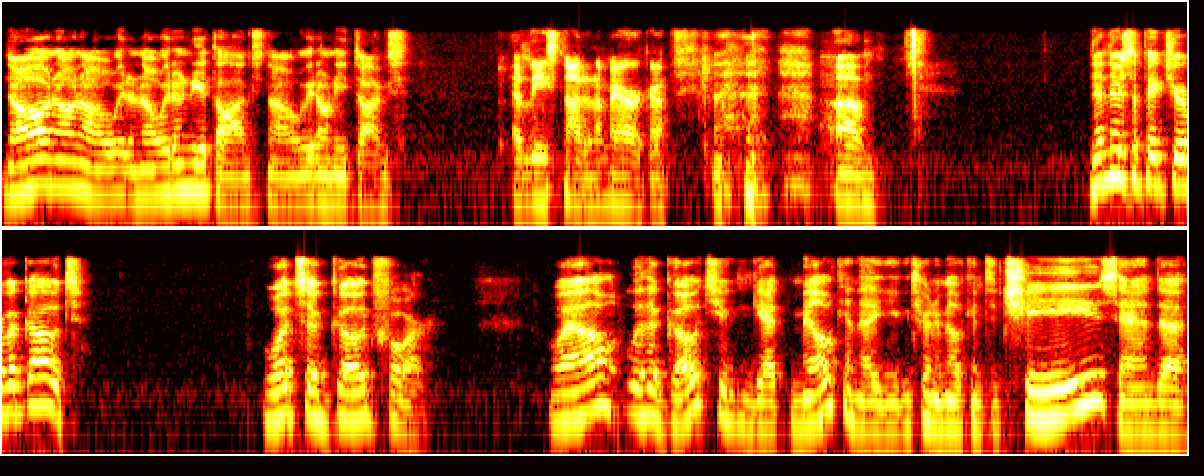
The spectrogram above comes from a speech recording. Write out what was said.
No, no, no. We don't know. We don't eat dogs. No, we don't eat dogs. At least not in America. um, then there's a picture of a goat. What's a goat for? Well, with a goat, you can get milk, and then you can turn the milk into cheese. And uh,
